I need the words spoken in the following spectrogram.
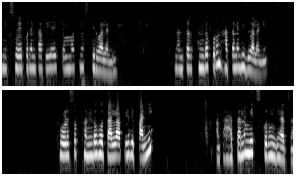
मिक्स होईपर्यंत आपल्याला चम्मचनच फिरवा लागेल. नंतर थंड करून हाताने भिजवा लागेल. थोडस थंड होत आलं आपलं हे पाणी. आता हाताने मिक्स करून घ्यायचा.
